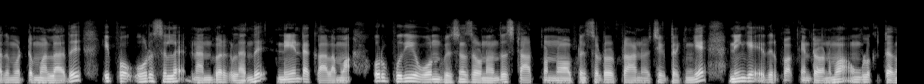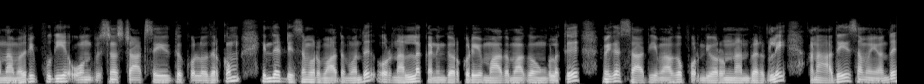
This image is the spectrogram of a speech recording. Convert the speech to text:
அது மட்டுமல்லாது இப்போ ஒரு சில நண்பர்கள் வந்து நீண்ட காலமாக ஒரு புதிய ஓன் பிஸ்னஸ் ஒன்று வந்து ஸ்டார்ட் பண்ணோம் அப்படின்னு சொல்லிட்டு ஒரு பிளான் வச்சுக்கிட்டு இருக்கீங்க. நீங்கள் நீங்கள் எதிர்பார்க்கின்றவனுமா? உங்களுக்கு தகுந்த மாதிரி புதிய ஓன் பிஸ்னஸ் ஸ்டார்ட் செய்து கொள்வதற்கும் இந்த டிசம்பர் மாதம் வந்து ஒரு நல்ல கணிந்து வரக்கூடிய மாதமாக உங்களுக்கு மிக சாத்தியமாக பொருந்தி வரும் நண்பர்களே. ஆனால் அதே சமயம் வந்து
